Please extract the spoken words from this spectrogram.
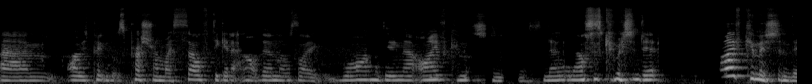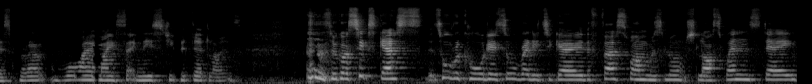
Um, I was putting lots of pressure on myself to get it out there, and I was like, "Why am I doing that? I've commissioned this. No one else has commissioned it. I've commissioned this product. Why am I setting these stupid deadlines?" so we've got six guests. It's all recorded. It's all ready to go. The first one was launched last Wednesday.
